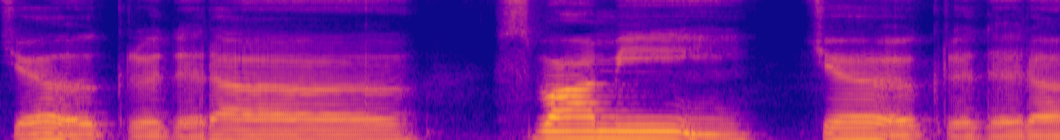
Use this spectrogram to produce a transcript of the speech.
चक्रधरा स्वामी चक्रधरा।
